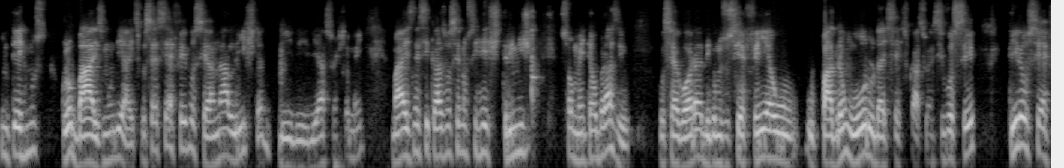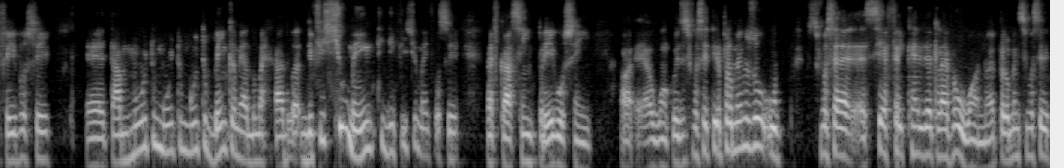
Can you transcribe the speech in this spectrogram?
em termos globais, mundiais. Se você é CFA, você é analista de, de, de, ações também, mas nesse caso você não se restringe somente ao Brasil. Você agora, digamos, o CFA é o, o padrão ouro das certificações. Se você tira o CFA, você está é, tá muito, muito, muito bem encaminhado no mercado. Dificilmente, dificilmente você vai ficar sem emprego ou sem é, alguma coisa. Se você tira pelo menos o, o se você é CFA Candidate Level 1, não é? Pelo menos se você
